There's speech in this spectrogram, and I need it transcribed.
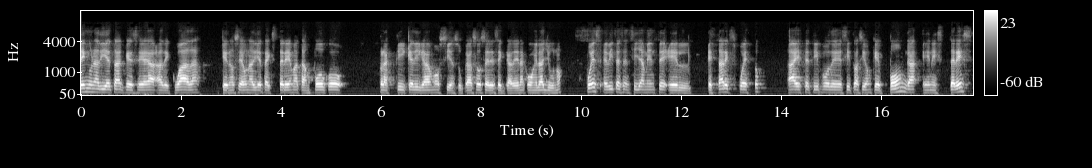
tenga una dieta que sea adecuada, que no sea una dieta extrema, tampoco practique, digamos, si en su caso se desencadena con el ayuno, pues evite sencillamente el estar expuesto a este tipo de situación que ponga en estrés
